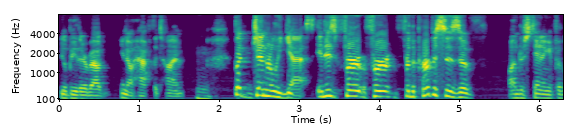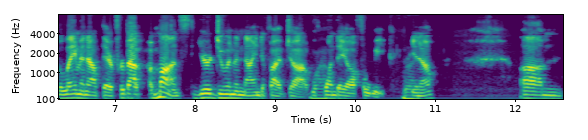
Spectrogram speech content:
you'll be there about you know half the time. Mm. But generally, yes, it is for for for the purposes of understanding it for the layman out there. For about a month, you're doing a nine to five job with Wow. one day off a week. Right. You know. Um,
